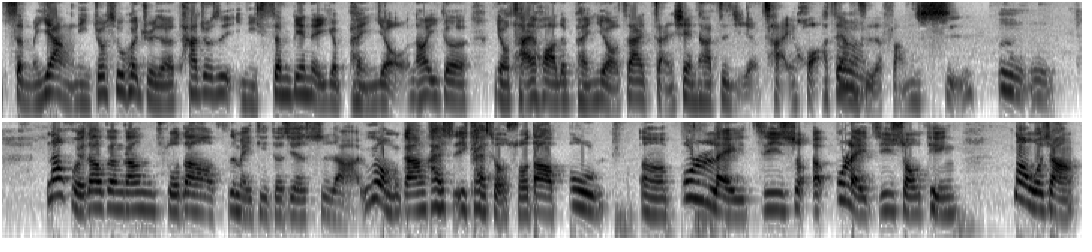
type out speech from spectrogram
怎么样，你就是会觉得他就是你身边的一个朋友，然后一个有才华的朋友在展现他自己的才华，这样子的方式。嗯嗯。那回到刚刚说到自媒体这件事啊，因为我们刚刚开始一开始有说到不呃不累积收呃不累积收听，那我想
